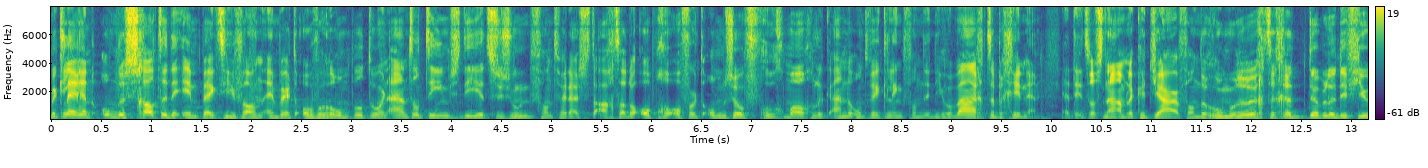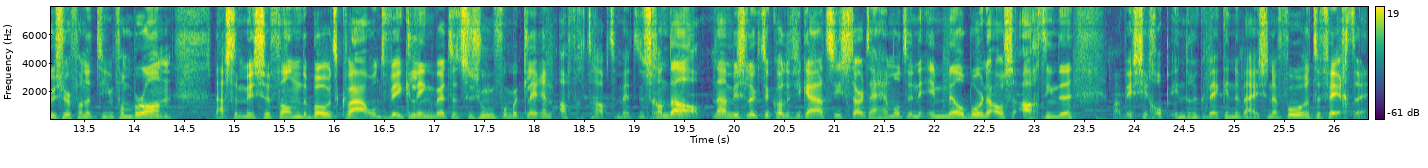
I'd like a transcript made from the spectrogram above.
McLaren onderschatte de impact hiervan en werd overrompeld door een aantal teams die het seizoen van 2008 hadden opgeofferd om zo vroeg mogelijk aan de ontwikkeling van de nieuwe wagen te beginnen. Ja, dit was namelijk het jaar van de roemruchtige dubbele diffuser van het team van Braun. Naast het missen van de boot qua ontwikkeling werd het seizoen voor McLaren afgetrapt met een schandaal. Na een mislukte kwalificatie startte Hamilton in Melbourne als 18e, maar wist zich op indrukwekkende wijze naar voren te vechten.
